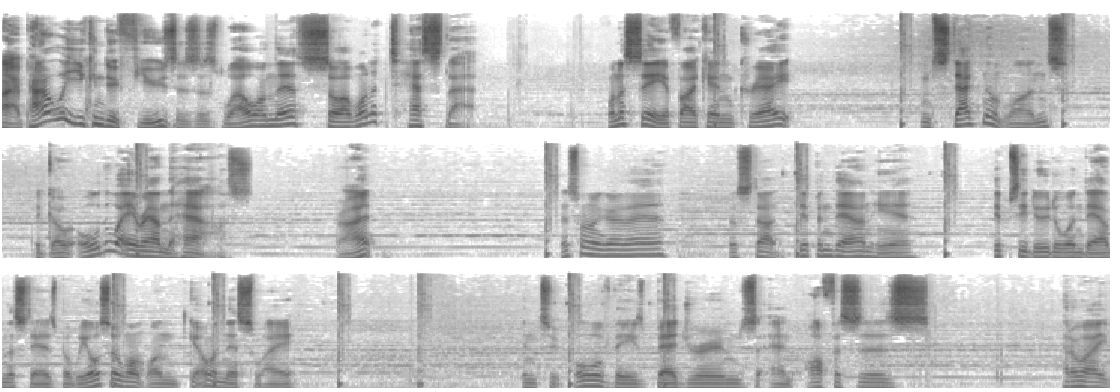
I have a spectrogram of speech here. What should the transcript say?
Alright, apparently you can do fuses as well on this, so I want to test that. I want to see if I can create some stagnant ones that go all the way around the house. Right? This one will go there. We'll start dipping down here. Dipsy doodling down the stairs, but we also want one going this way. Into all of these bedrooms and offices. How do I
